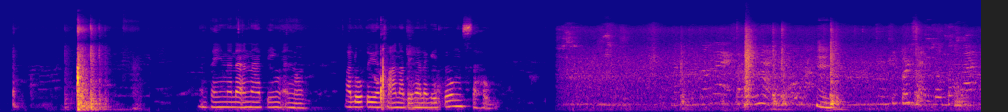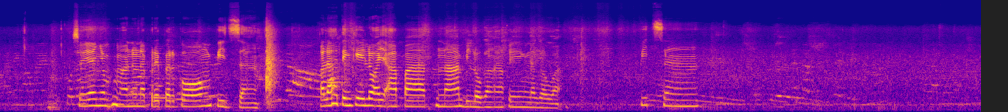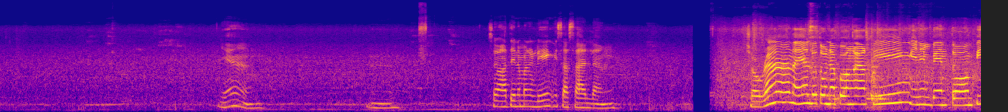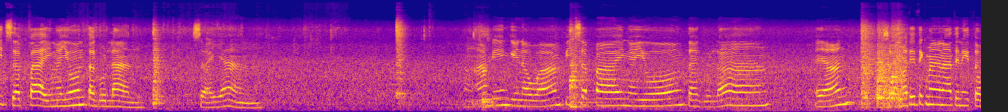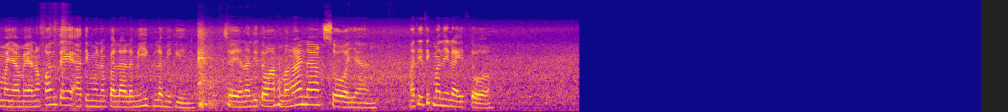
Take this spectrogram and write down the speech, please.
Antayin na lang nating ano, maluto yun. Saan natin ilalagay itong sahog. Hmm. So, yan yung ano na prepare kong pizza. Kalahating kilo ay apat na bilog ang aking nagawa. Pizza. Yan. Mm. So, atin naman uling isasalang. Charan! Ayan, luto na po ang aking inimbentong pizza pie. Ngayon, tagulan. So, ayan. Ang aking ginawang pizza pie ngayong tagulan. Ayan. So, matitikman na natin ito maya-maya ng konti. Atin mo nang palalamig-lamigin. So, ayan. Nandito ang aking mga anak. So, ayan. Matitikman nila ito.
